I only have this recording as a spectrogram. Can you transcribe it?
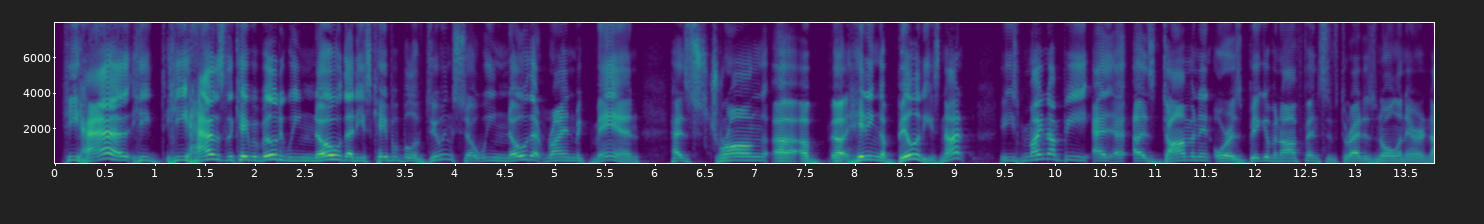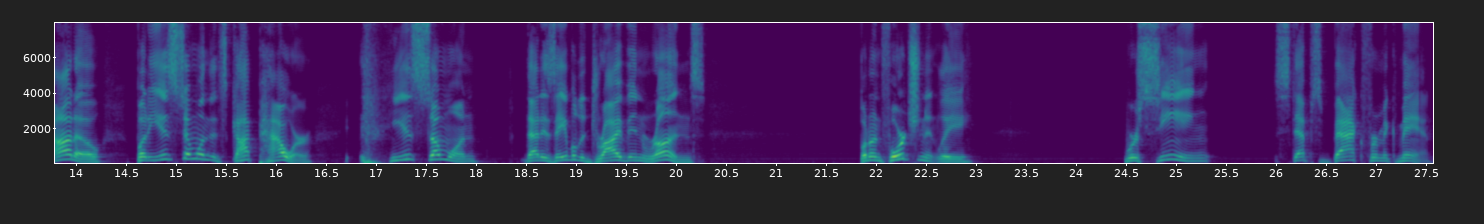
He has he he has the capability. We know that he's capable of doing so. We know that Ryan McMahon has strong uh, uh, uh, hitting abilities. Not he might not be as, as, dominant or as big of an offensive threat as Nolan Arenado, but he is someone that's got power. he is someone that is able to drive in runs. But unfortunately, we're seeing steps back for McMahon.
